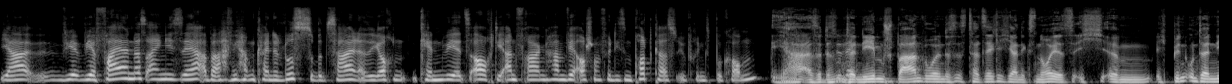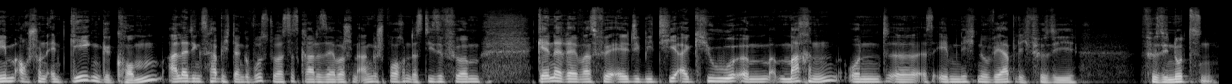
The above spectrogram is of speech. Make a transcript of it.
ja, wir, wir feiern das eigentlich sehr, aber wir haben keine Lust zu bezahlen. Also Jochen kennen wir jetzt auch. Die Anfragen haben wir auch schon für diesen Podcast übrigens bekommen. Ja, also das Unternehmen sparen wollen, das ist tatsächlich ja nichts Neues. Ich, ähm, ich bin Unternehmen auch schon entgegengekommen. Allerdings habe ich dann gewusst, du hast es gerade selber schon angesprochen, dass diese Firmen generell was für LGBTIQ ähm, machen und äh, es eben nicht nur werblich für sie, für sie nutzen.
